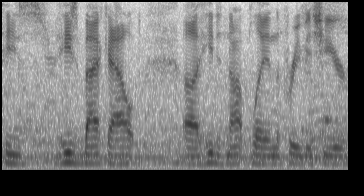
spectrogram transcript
He's he's back out. Uh, he did not play in the previous year.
